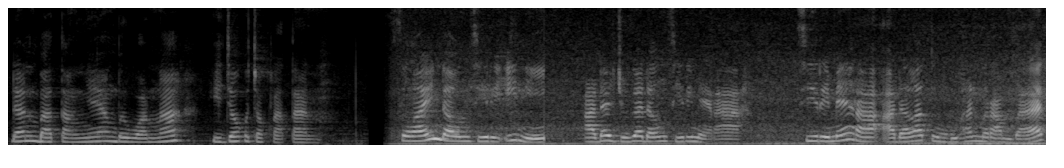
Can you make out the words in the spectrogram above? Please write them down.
dan batangnya yang berwarna hijau kecoklatan. Selain daun sirih ini, ada juga daun sirih merah. Sirih merah adalah tumbuhan merambat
